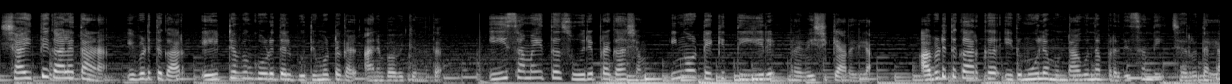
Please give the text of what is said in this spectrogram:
ശൈത്യകാലത്താണ് ഇവിടുത്തുകാർ ഏറ്റവും കൂടുതൽ ബുദ്ധിമുട്ടുകൾ അനുഭവിക്കുന്നത്. ഈ സമയത്ത് സൂര്യപ്രകാശം ഇങ്ങോട്ടേക്ക് തീരെ പ്രവേശിക്കാറില്ല. അവിടുത്തുകാർക്ക് ഇതുമൂലമുണ്ടാകുന്ന പ്രതിസന്ധി ചെറുതല്ല.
